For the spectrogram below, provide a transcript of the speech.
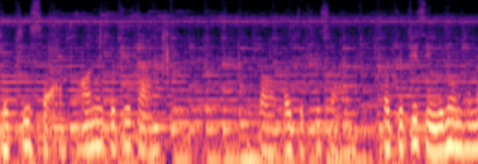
จุดที่สามอ๋อนี่จุดที่สามต่อไปจุดที่สามแล้วจุดที่สี่นู่นใช่ไหม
